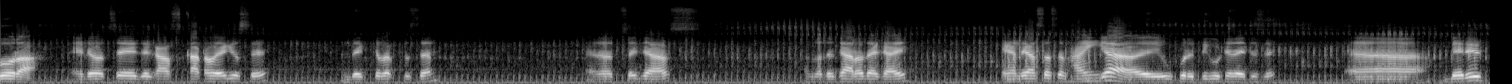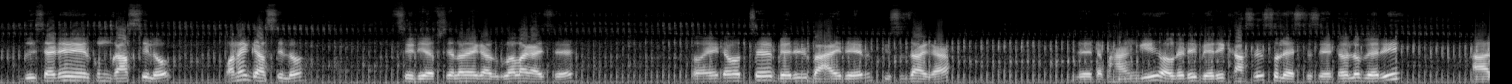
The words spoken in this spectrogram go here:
গোড়া। এটা হচ্ছে যে গাছ কাটা হয়ে গেছে। দেখতে পাচ্ছেন এটা হচ্ছে গাছ। আপনাদেরকে আরও দেখাই। এখান থেকে আস্তে আস্তে ভাঙ্গা এই উপরের দিকে উঠে যাইতেছে। বেরির দুই সাইডে এরকম গাছ ছিল। অনেক গাছ ছিল। সিডিএফ সেলার এই গাছগুলো লাগাইছে। তো এটা হচ্ছে বেরির বাইরের কিছু জায়গা। যে এটা ভাঙ্গি অলরেডি বেরি কাছে চলে আসতেছে। এটা হলো বেরি, আর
